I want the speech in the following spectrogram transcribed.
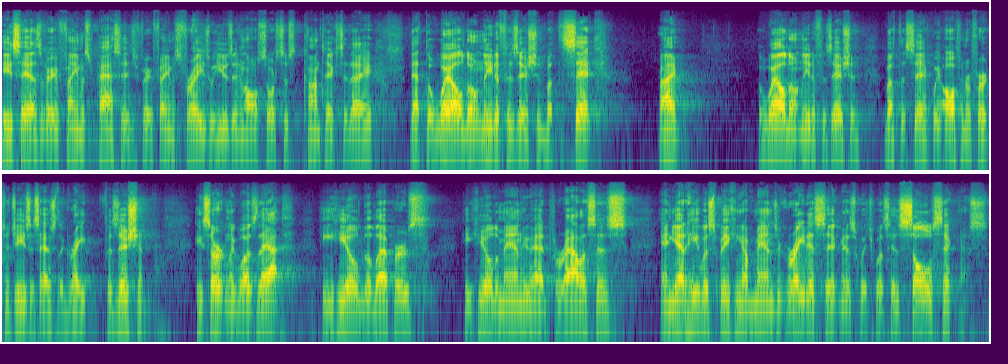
He says a very famous passage, a very famous phrase. We use it in all sorts of contexts today that the well don't need a physician, but the sick. Right? The well don't need a physician, but the sick. We often refer to Jesus as the great physician. He certainly was that. He healed the lepers, he healed a man who had paralysis, and yet he was speaking of man's greatest sickness, which was his soul sickness.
